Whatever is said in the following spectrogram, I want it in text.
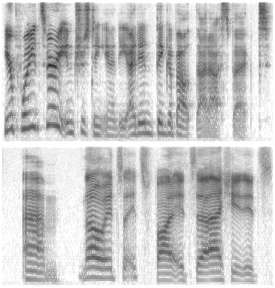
your point's very interesting, Andy. I didn't think about that aspect. Um, no, it's it's fine. It's uh, actually it's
